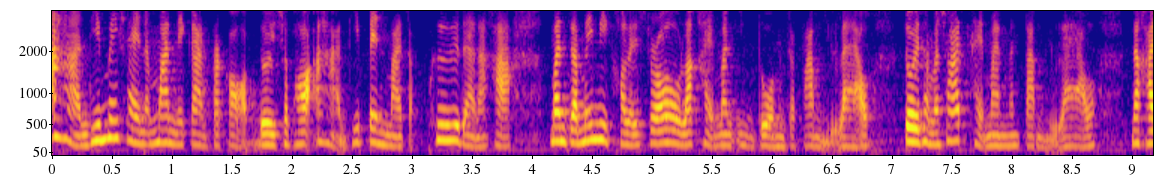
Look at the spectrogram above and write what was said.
อาหารที่ไม่ใช้น้ำมันในการประกอบ โดยเฉพาะอาหารที่เป็นมาจากพืชนะคะ มันจะไม่มีคอเลสเตอรอลและไขมันอิ่มตัวมันจะต่ำอยู่แล้ว โดยธรรมชาติไขมันมันต่ำอยู่แล้วนะคะ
